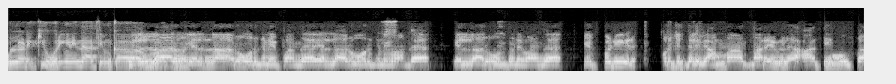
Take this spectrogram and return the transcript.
உள்ளடக்கி ஒருங்கிணைந்த அதிமுக எல்லாரும் எல்லாரும் ஒருங்கிணைப்பாங்க எல்லாரும் ஒருங்கிணைவாங்க எல்லாரும் ஒன்றிணைவாங்க. எப்படி புரட்சி தலைவி அம்மா மறைவுல அதிமுக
